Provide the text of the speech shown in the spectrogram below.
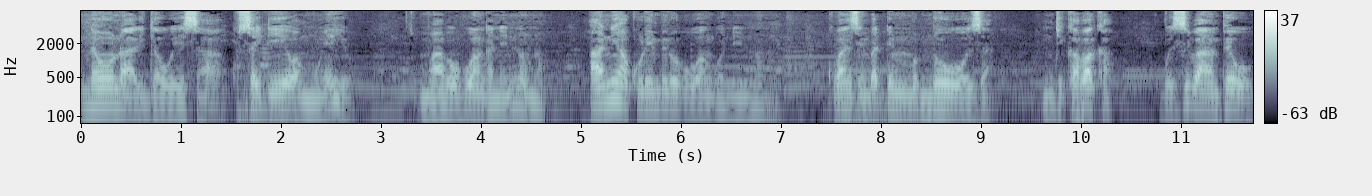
noono aligaweesa ku saidi yewammwe eyo mwabe obuwanga nennono. Ani akulembera obuwangwa nennono? Kuba nze mbadde ndowooza nti kabaka bwe ziba mpewo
